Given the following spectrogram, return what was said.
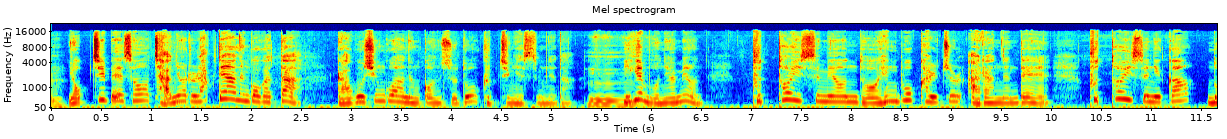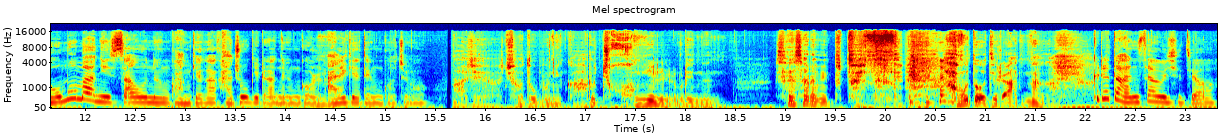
음. 옆집에서 자녀를 학대하는 것 같다라고 신고하는 건수도 급증했습니다. 음. 이게 뭐냐면 붙어 있으면 더 행복할 줄 알았는데 붙어 있으니까 너무 많이 싸우는 관계가 가족이라는 걸 음. 알게 된 거죠. 맞아요. 저도 보니까 하루 종일 우리는 세 사람이 붙어 있는데 아무도 어디를 안 나가. 그래도 안 싸우시죠?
